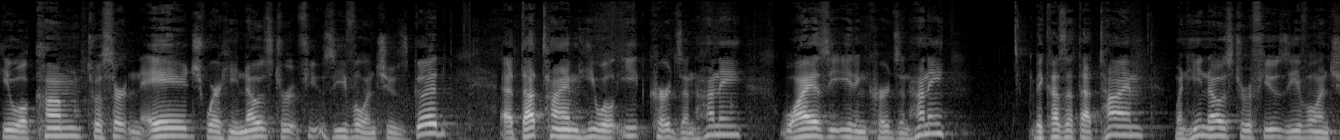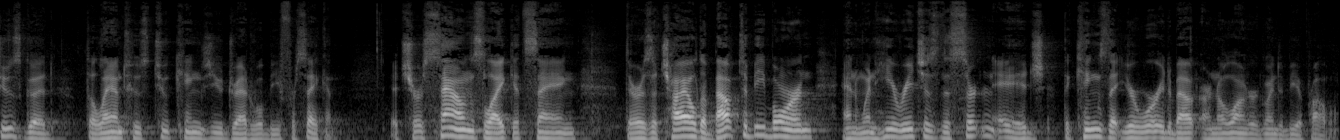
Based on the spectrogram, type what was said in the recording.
he will come to a certain age where he knows to refuse evil and choose good. At that time, he will eat curds and honey. Why is he eating curds and honey? Because at that time, when he knows to refuse evil and choose good, the land whose two kings you dread will be forsaken. It sure sounds like it's saying there is a child about to be born, and when he reaches this certain age, the kings that you're worried about are no longer going to be a problem.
